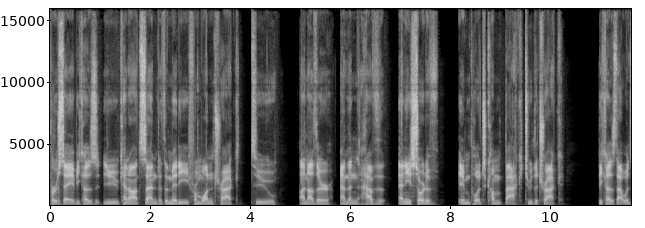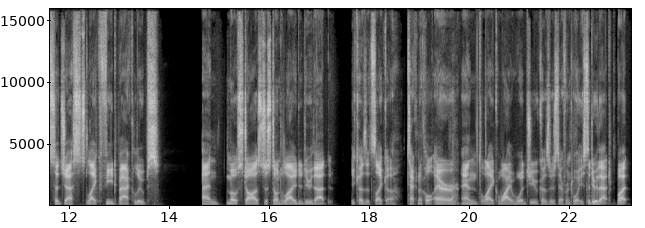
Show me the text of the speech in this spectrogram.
per se because you cannot send the MIDI from one track to another and then have any sort of input come back to the track because that would suggest like feedback loops. And most DAWs just don't allow you to do that because it's like a technical error and like why would you? Because there's different ways to do that. But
